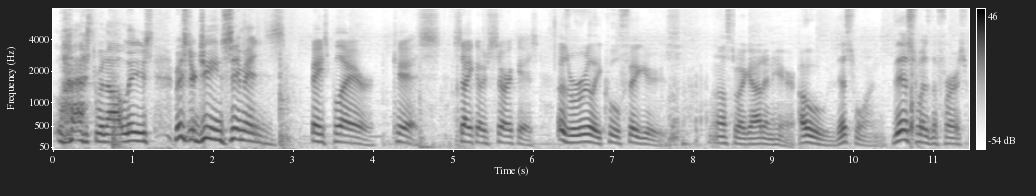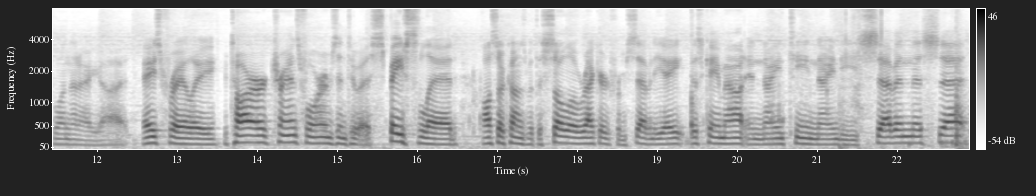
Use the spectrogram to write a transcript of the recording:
Last but not least, Mr. Gene Simmons, bass player, Kiss, Psycho Circus. Those were really cool figures. What else do I got in here? Oh, this one. This was the first one that I got. Ace Frehley. Guitar transforms into a space sled. Also comes with the solo record from 78. This came out in 1997, this set.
